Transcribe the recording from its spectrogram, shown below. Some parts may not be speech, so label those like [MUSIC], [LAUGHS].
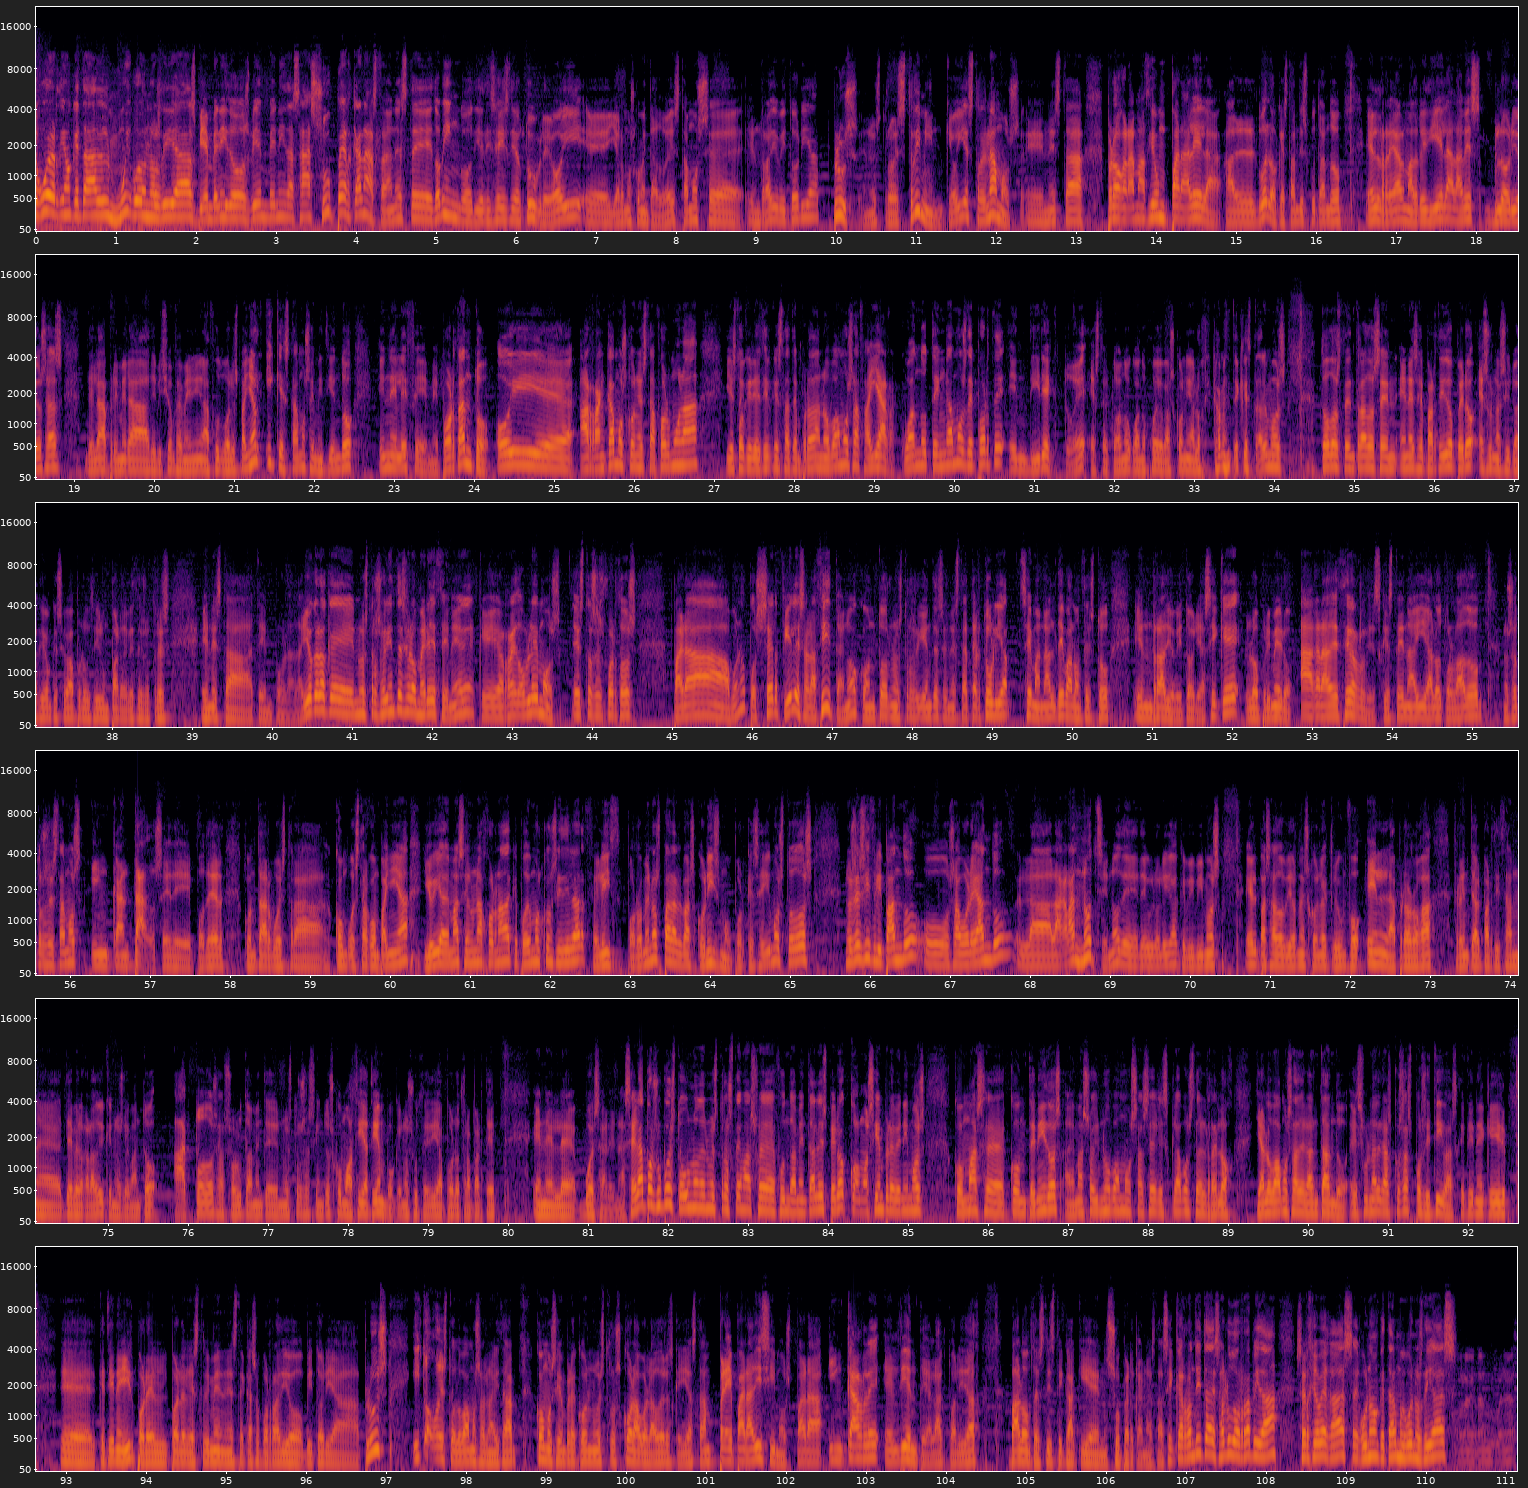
Guardián, ¿qué tal? Muy buenos días, bienvenidos, bienvenidas a Super Canasta en este domingo 16 de octubre. Hoy, eh, ya lo hemos comentado, eh, estamos eh, en Radio Vitoria Plus, en nuestro streaming, que hoy estrenamos en esta programación paralela al duelo que están disputando el Real Madrid y el Alavés gloriosas de la Primera División Femenina de Fútbol Español y que estamos emitiendo en el FM. Por tanto, hoy arrancamos con esta fórmula y esto quiere decir que esta temporada no vamos a fallar cuando tengamos deporte en directo, ¿eh? exceptuando cuando juegue Vasconia, [LAUGHS] lógicamente que estaremos todos centrados en, en, ese partido, pero es una situación que se va a producir un par de veces o tres en esta temporada. Yo creo que nuestros oyentes se lo merecen, ¿eh? que redoblemos estos esfuerzos para bueno pues ser fieles a la cita ¿no? con todos nuestros oyentes en esta tertulia semanal de baloncesto en Radio Vitoria. Así que lo primero, agradecerles que estén ahí al otro lado. Nosotros estamos encantados ¿eh? de poder contar vuestra, con vuestra compañía y hoy además en una jornada que podemos considerar feliz, por lo menos para el vasconismo, porque seguimos todos, no sé si flipando o saboreando la, la gran noche ¿no? de, de, Euroliga que vivimos el pasado viernes con el triunfo en la prórroga frente al Partizan eh, de Belgrado y que nos levantó a todos absolutamente de nuestros asientos como hacía tiempo que no sucedía por otra parte en el eh, Bues Arena. Será por supuesto uno de nuestros temas eh, fundamentales, pero como siempre venimos con más eh, contenidos. Además hoy no vamos a ser esclavos del reloj, ya lo vamos adelantando. Es una de las cosas positivas que tiene que ir que tiene ir por el por el streaming, en este caso por Radio Vitoria Plus y todo esto lo vamos a analizar como siempre con nuestros colaboradores que ya están preparadísimos para hincarle el diente a la actualidad baloncestística aquí en Supercanasta. Así que rondita de saludos rápida. Sergio Vegas, según ¿qué tal? Muy buenos días. Hola, ¿qué tal? Muy buenas.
